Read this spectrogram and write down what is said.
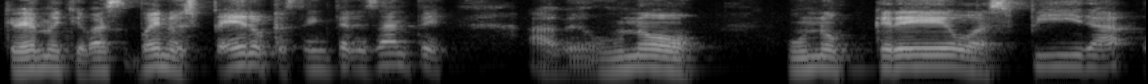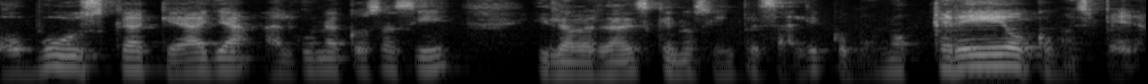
créeme que vas. Bueno, espero que esté interesante. A ver, uno uno cree o aspira o busca que haya alguna cosa así y la verdad es que no siempre sale como uno cree o como espera.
